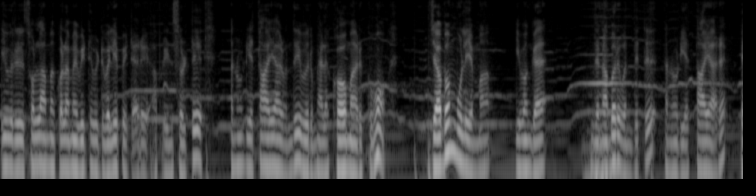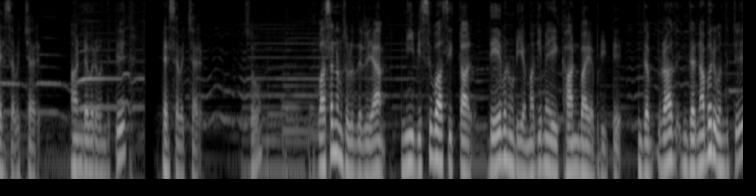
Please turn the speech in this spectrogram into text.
இவர் சொல்லாமல் கொள்ளாமல் வீட்டை விட்டு வெளியே போயிட்டாரு அப்படின்னு சொல்லிட்டு தன்னுடைய தாயார் வந்து இவர் மேலே கோபமாக இருக்கவும் ஜபம் மூலியமாக இவங்க இந்த நபர் வந்துட்டு தன்னுடைய தாயாரை பேச வச்சார். ஆண்டவர் வந்துட்டு பேச வச்சார். ஸோ வசனம் சொல்லுது இல்லையா? நீ விசுவாசித்தால் தேவனுடைய மகிமையை காண்பாய் அப்படின்ட்டு. இந்த ரா- இந்த நபர் வந்துட்டு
